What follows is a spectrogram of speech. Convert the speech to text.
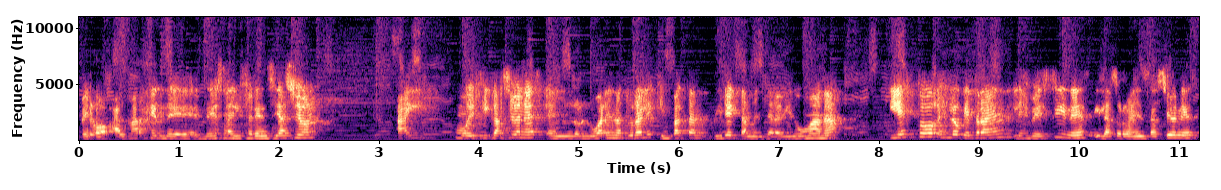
pero al margen de, de esa diferenciación, hay modificaciones en los lugares naturales que impactan directamente a la vida humana. Y esto es lo que traen los vecinos y las organizaciones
